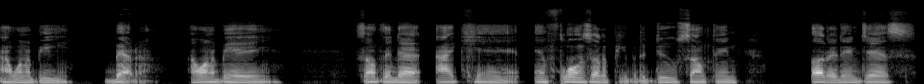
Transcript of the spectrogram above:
I want to be better. I want to be something that I can influence other people to do something other than just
